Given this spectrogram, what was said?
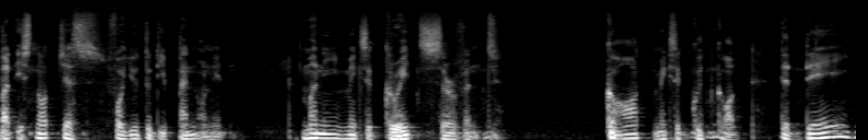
But it's not just for you to depend on it. Money makes a great servant. God makes a good God. The day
